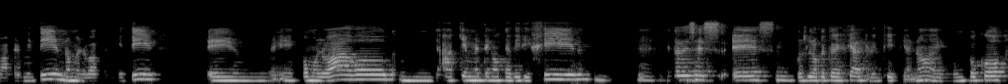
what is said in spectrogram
va a permitir, no me lo va a permitir, em, eh, cómo lo hago, mm, a quién me tengo que dirigir, entonces es, pues lo que te decía al principio, ¿no? Eh, un poco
